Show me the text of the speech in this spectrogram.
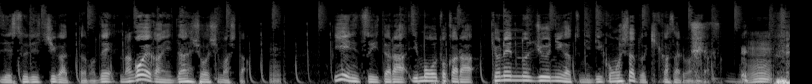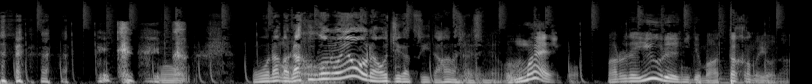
ですれ違ったので、和やかに談笑しました。うん家に着いたら妹から去年の12月に離婚したと聞かされました。うん。も う、もうなんか落語のようなオチがついた話ですね。ほんまやねん、もまるで幽霊にでもあったかのような。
